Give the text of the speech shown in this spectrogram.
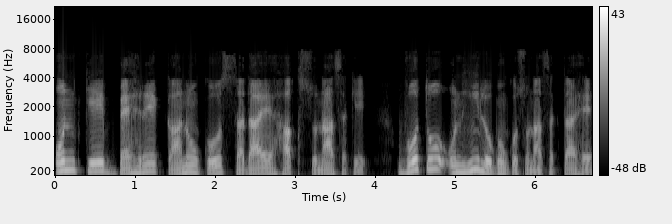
ان کے بہرے کانوں کو سدائے حق سنا سکے۔ وہ تو انہی لوگوں کو سنا سکتا ہے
